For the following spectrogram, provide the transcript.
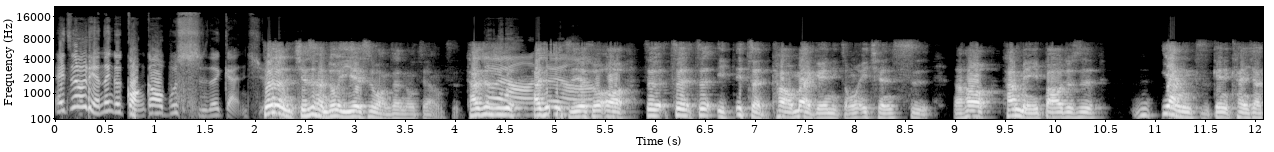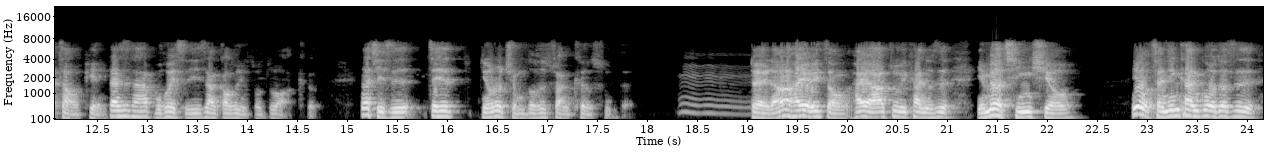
哎、欸，这有点那个广告不实的感觉。真的，其实很多一页式网站都这样子，他就是、啊、他就是直接说、啊、哦，这这这一一整套卖给你，总共一千四，然后他每一包就是样子给你看一下照片，但是他不会实际上告诉你说多少克。那其实这些牛肉全部都是算克数的。嗯嗯嗯。对，然后还有一种，还有要注意看就是有没有清修，因为我曾经看过就是。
